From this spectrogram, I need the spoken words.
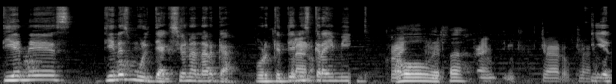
tienes. Tienes multiacción anarca. Porque tienes Claro. Crime Ink, Crime- Oh, ¿verdad? Crime Claro, claro. y,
